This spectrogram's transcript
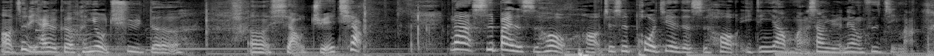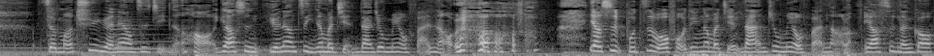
哦，这里还有一个很有趣的呃小诀窍。那失败的时候，好、哦，就是破戒的时候，一定要马上原谅自己嘛。怎么去原谅自己呢？哈，要是原谅自己那么简单，就没有烦恼了；要是不自我否定那么简单，就没有烦恼了；要是能够，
